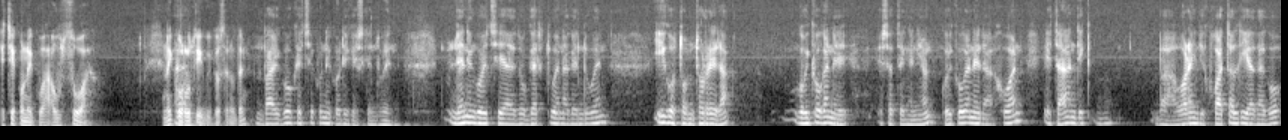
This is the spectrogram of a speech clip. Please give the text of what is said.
etxekonekoa, auzoa. Nahiko urruti ikuiko zenuten. Bai, guk etxeko nekorik esken duen. Lehenengo etxea edo gertuena genduen, igo tontorrera, goiko gane esaten genion, goiko ganera joan, eta handik, ba, oraindik joataldia dago,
